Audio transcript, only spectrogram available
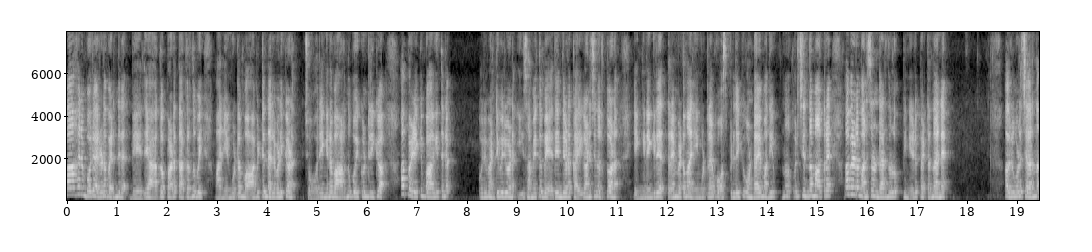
വാഹനം പോലും അവരുടെ വരുന്നില്ല. വേദ ആകെപ്പാടെ തകർന്നു പോയി. അനിയൻകുട്ടൻ വാവിട്ട് നിലവിളിക്കുകയാണ് ചോര ഇങ്ങനെ വാർന്നു പോയിക്കൊണ്ടിരിക്കുക അപ്പോഴേക്കും ഭാഗ്യത്തിന് ഒരു വണ്ടി വരുവാണ്. ഈ സമയത്ത് വേദ എന്തിയുടെ കൈ കാണിച്ച് നിർത്തുവാണ്. എങ്ങനെയെങ്കിലും എത്രയും പെട്ടെന്ന് അനിയൻകുട്ടനെ ഹോസ്പിറ്റലിലേക്ക് കൊണ്ടുപോയാൽ മതി ഒരു ചിന്ത മാത്രമേ അവരുടെ മനസ്സിലുണ്ടായിരുന്നുള്ളൂ. പിന്നീട് പെട്ടെന്ന് തന്നെ അവരും കൂടെ ചേർന്ന്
